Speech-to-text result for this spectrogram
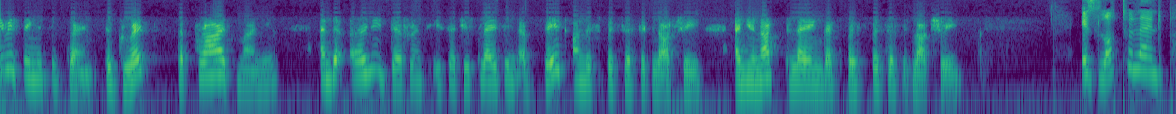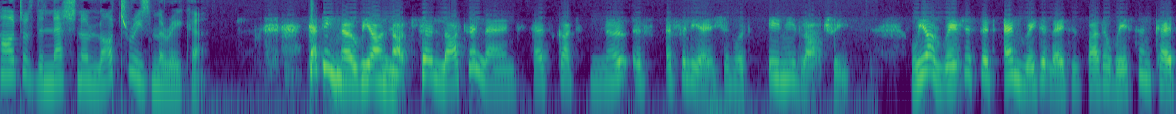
everything is the same. The grid, the prize money, and the only difference is that you're placing a bet on the specific lottery and you're not playing that specific lottery. Is Lottoland part of the national lotteries, Maryke? Kathy, no, we are not. So Lottoland has got no affiliation with any lotteries. We are registered and regulated by the Western Cape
